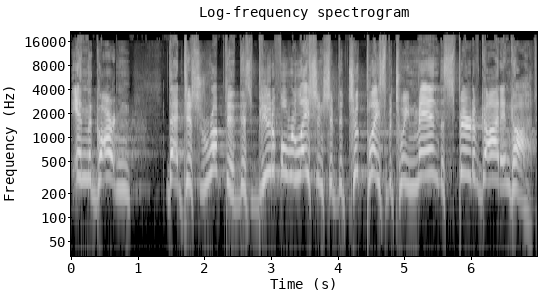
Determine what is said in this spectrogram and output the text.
in the garden that disrupted this beautiful relationship that took place between man, the Spirit of God, and God.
